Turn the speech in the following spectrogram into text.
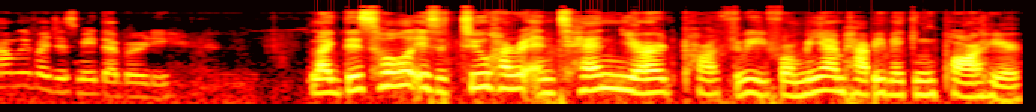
Can't believe I just made that birdie. Like this hole is a 210 yard par 3. For me, I'm happy making par here.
